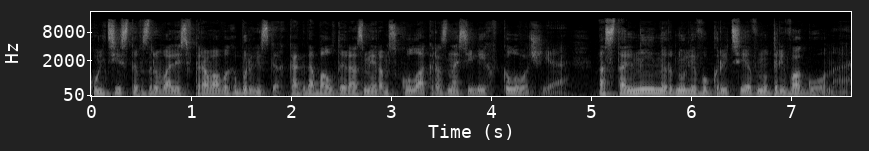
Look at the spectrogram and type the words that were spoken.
Культисты взрывались в кровавых брызгах, когда болты размером с кулак разносили их в клочья. Остальные нырнули в укрытие внутри вагона.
